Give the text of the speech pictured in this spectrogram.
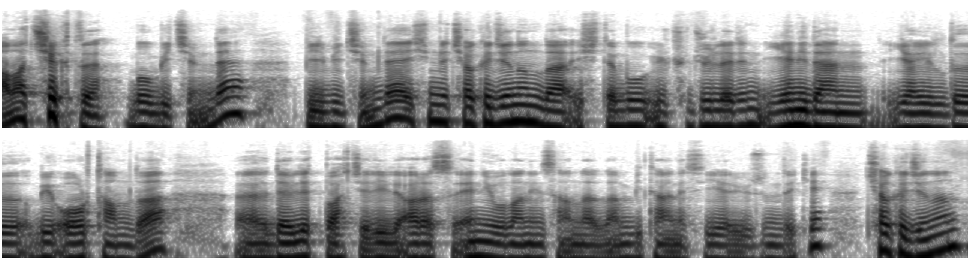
Ama çıktı bu biçimde. Bir biçimde. Şimdi Çakıcı'nın da işte bu ülkücülerin yeniden yayıldığı bir ortamda e, Devlet Bahçeli ile arası en iyi olan insanlardan bir tanesi yeryüzündeki Çakıcı'nın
